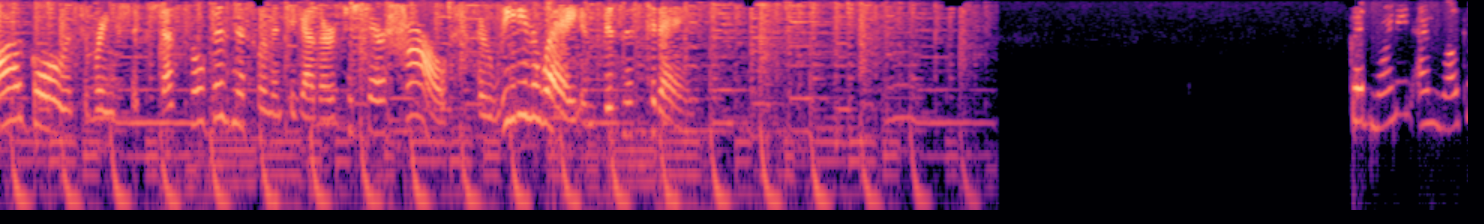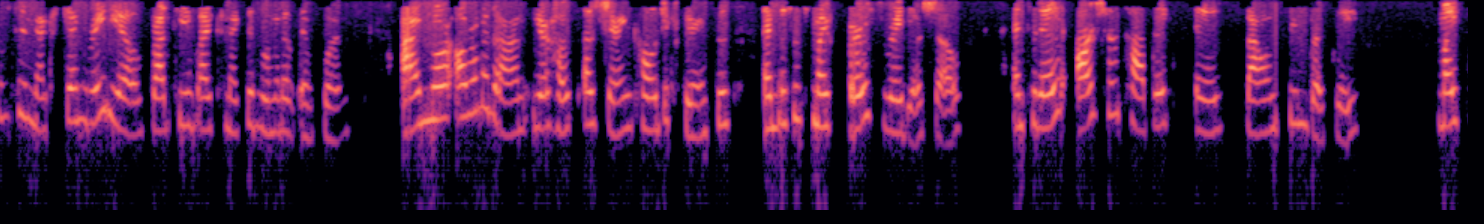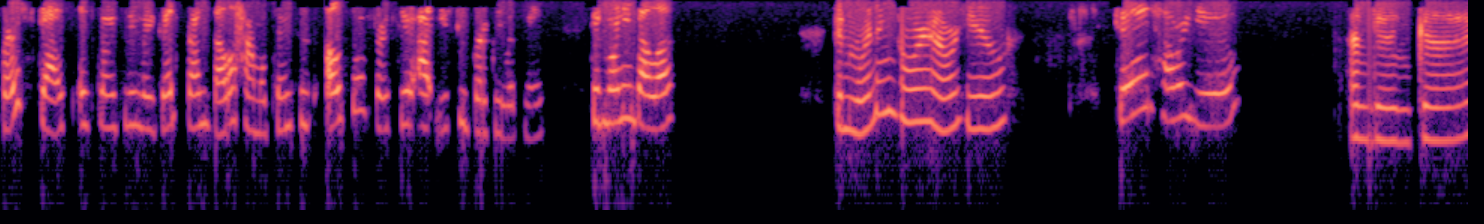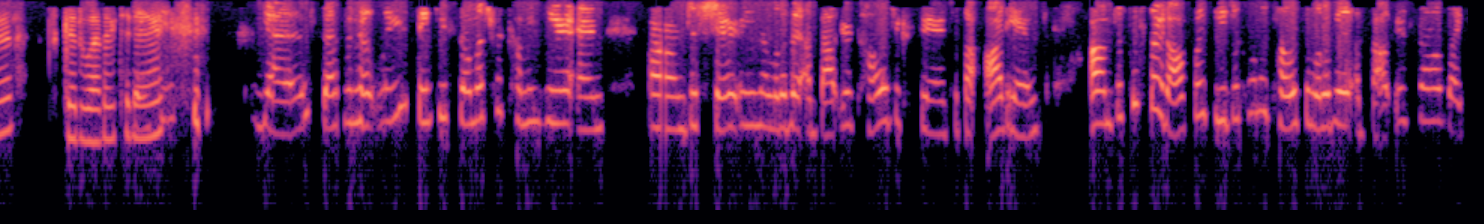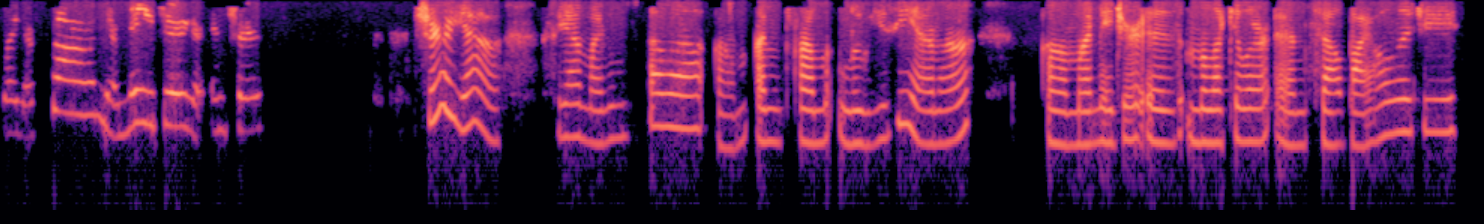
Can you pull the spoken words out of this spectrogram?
Our goal is to bring successful businesswomen together to share how they're leading the way in business today. Good morning and welcome to Next Gen Radio, brought to you by Connected Women of Influence. I'm Noor Alramadan, your host of Sharing College Experiences, and this is my first radio show. And today our show topic is Balancing Berkeley. My first guest is going to be my good friend Bella Hamilton, who's also a first year at UC Berkeley with me. Good morning, Bella. Good morning, Noor. How are you? Good. How are you? I'm doing good. It's good weather today. yes, definitely. Thank you so much for coming here and um, just sharing a little bit about your college experience with the audience. Um, just to start off with, you just want to tell us a little bit about yourself, like where you're from, your major, your interests. Sure, yeah. So yeah, my name's Bella. Um, I'm from Louisiana. Um, my major is molecular and cell biology.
